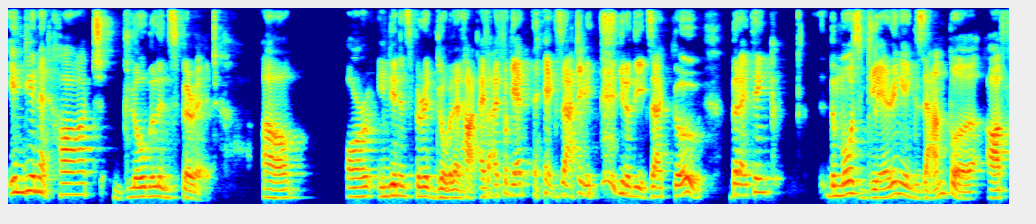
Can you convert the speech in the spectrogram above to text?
Indian at heart, global in spirit, uh, or Indian in spirit, global at heart. I, I forget exactly you know the exact code, but I think the most glaring example of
